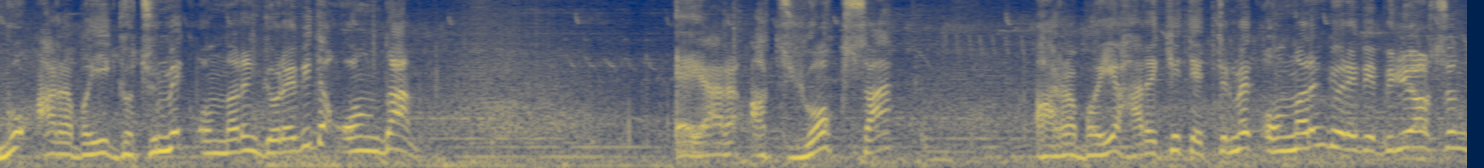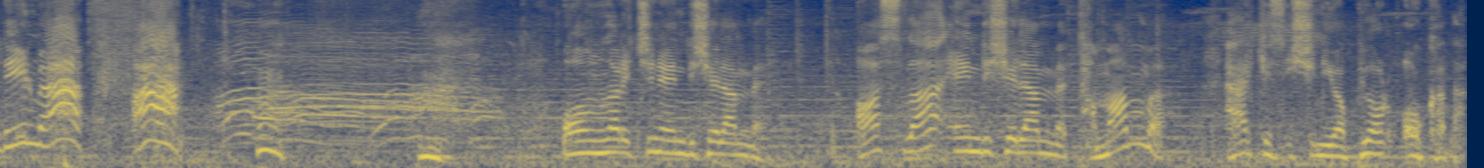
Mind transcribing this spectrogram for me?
Bu arabayı götürmek onların görevi de ondan. Eğer at yoksa arabayı hareket ettirmek onların görevi biliyorsun değil mi ha? Ha? Onlar için endişelenme. Asla endişelenme tamam mı? Herkes işini yapıyor o kadar.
